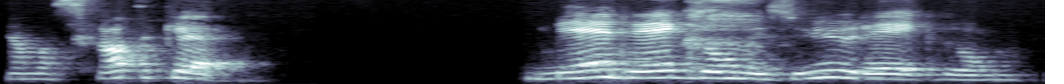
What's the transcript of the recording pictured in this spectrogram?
Ja, maar schatje, mijn rijkdom is uw rijkdom.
